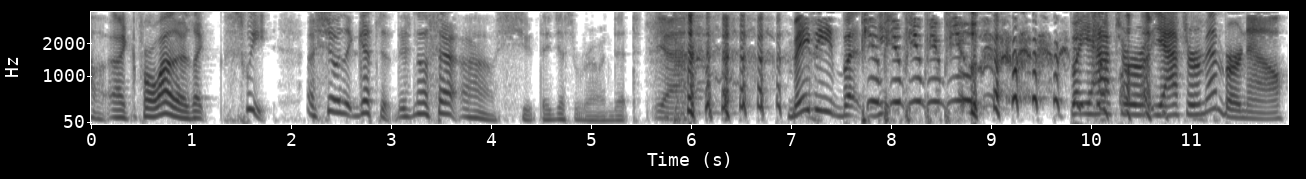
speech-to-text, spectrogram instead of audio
oh, like for a while, I was like, sweet, a show that gets it. There's no sound. Oh shoot, they just ruined it. Yeah. Maybe, but Pew pew pew pew pew. but you have to you have to remember now.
